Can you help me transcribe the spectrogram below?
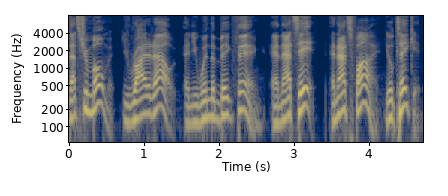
that's your moment. You ride it out and you win the big thing, and that's it, and that's fine. You'll take it.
